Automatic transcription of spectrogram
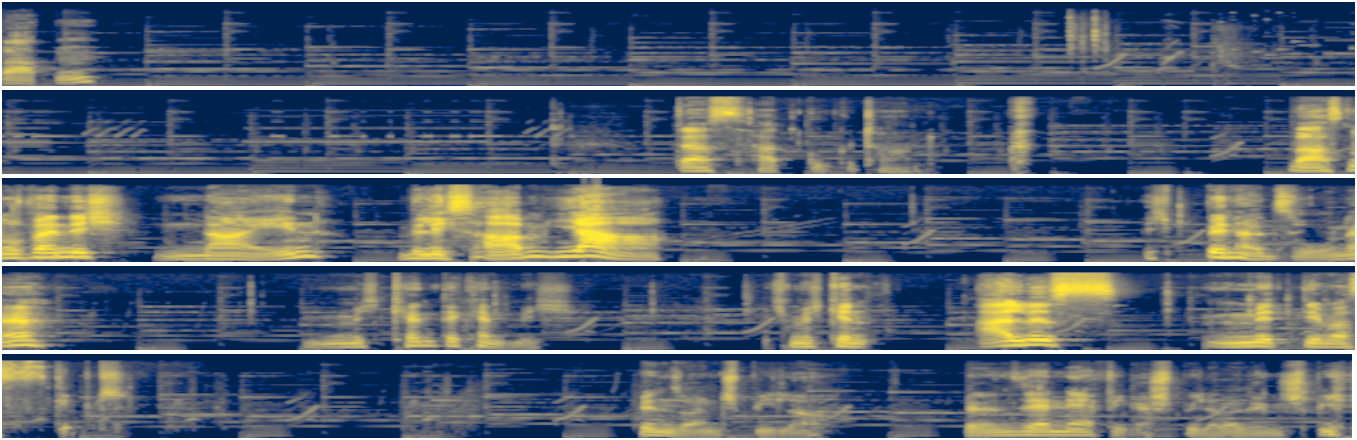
Warten. Das hat gut getan. War es notwendig? Nein. Will ich es haben? Ja. Ich bin halt so, ne? mich kennt, der kennt mich. Ich mich kenne alles mit dem, was es gibt. Ich bin so ein Spieler. Ich bin ein sehr nerviger Spieler bei dem Spiel.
